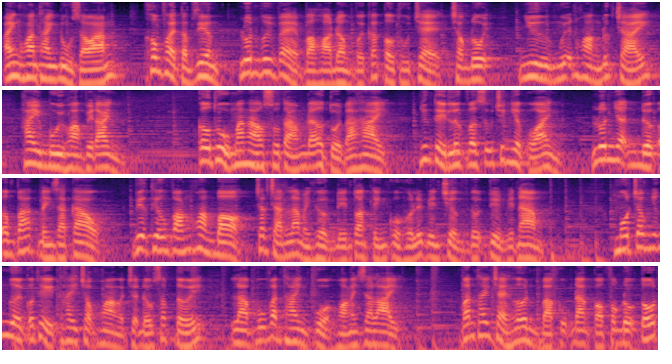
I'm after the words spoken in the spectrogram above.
Anh hoàn thành đủ giáo án, không phải tập riêng, luôn vui vẻ và hòa đồng với các cầu thủ trẻ trong đội như Nguyễn Hoàng Đức Trái hay Bùi Hoàng Việt Anh. Cầu thủ mang áo số 8 đã ở tuổi 32, nhưng thể lực và sự chuyên nghiệp của anh luôn nhận được ông Park đánh giá cao. Việc thiếu vắng Hoàng Bò chắc chắn làm ảnh hưởng đến toàn tính của huấn luyện viên trưởng đội tuyển Việt Nam. Một trong những người có thể thay Trọng Hoàng ở trận đấu sắp tới là Vũ Văn Thanh của Hoàng Anh Gia Lai. Văn Thanh trẻ hơn và cũng đang có phong độ tốt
